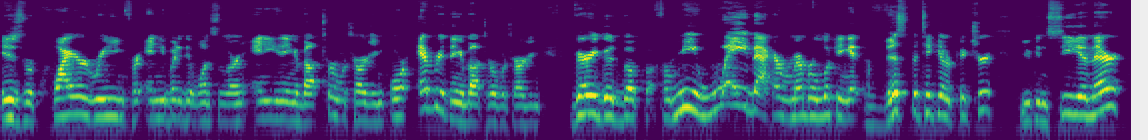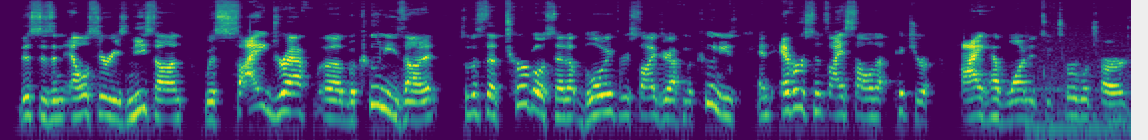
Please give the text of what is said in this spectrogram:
It is required reading for anybody that wants to learn anything about turbocharging or everything about turbocharging. Very good book, but for me, way back, I remember looking at this particular picture. You can see in there, this is an L Series Nissan with side draft uh, Mikunis on it. So this is a turbo setup blowing through side draft Mikunis. And ever since I saw that picture, I have wanted to turbocharge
